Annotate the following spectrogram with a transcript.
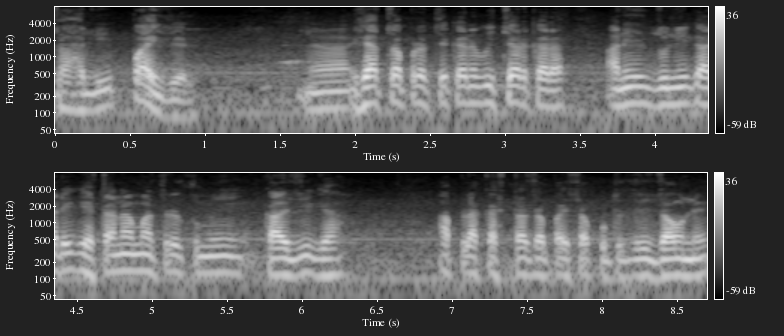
झाली पाहिजे. ह्याचा प्रत्येकाने विचार करा आणि जुनी गाडी घेताना मात्र तुम्ही काळजी घ्या. आपला कष्टाचा पैसा कुठेतरी जाऊ नये.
